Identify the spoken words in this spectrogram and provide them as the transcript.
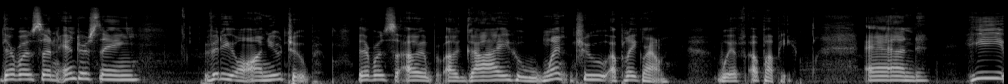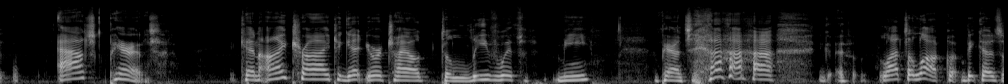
There was an interesting video on YouTube. There was a, a guy who went to a playground with a puppy, and he asked parents, Can I try to get your child to leave with me? Parents said, ha ha ha, lots of luck because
